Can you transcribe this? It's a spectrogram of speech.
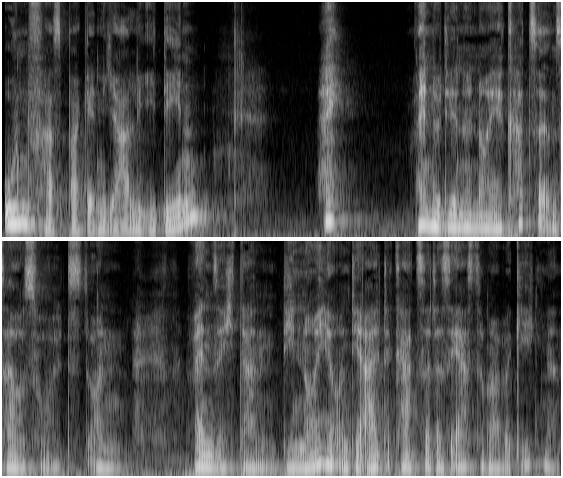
unfassbar geniale Ideen. Hey, wenn du dir eine neue Katze ins Haus holst und wenn sich dann die neue und die alte Katze das erste Mal begegnen,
